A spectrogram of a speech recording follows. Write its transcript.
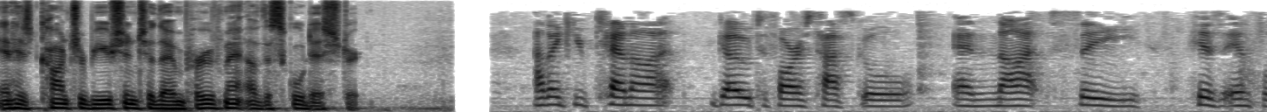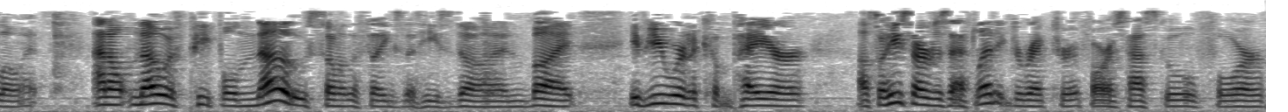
and his contribution to the improvement of the school district. I think you cannot go to Forest High School and not see his influence. I don't know if people know some of the things that he's done, but if you were to compare, uh, so he served as athletic director at Forest High School for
